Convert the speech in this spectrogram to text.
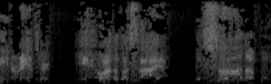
Peter answered, You are the Messiah, the Son of the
